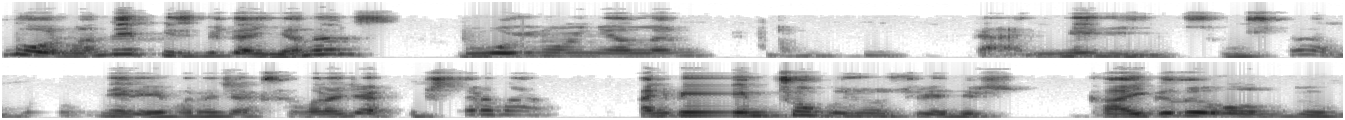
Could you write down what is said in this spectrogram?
Bu ormanda hepimiz birden yanarız. Bu oyun oynayanların yani ne diyeyim sonuçta nereye varacaksa varacakmışlar ama hani benim çok uzun süredir kaygılı olduğum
